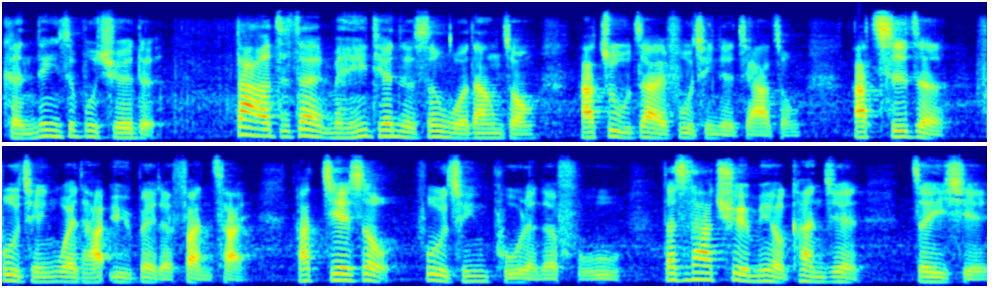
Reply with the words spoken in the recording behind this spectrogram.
肯定是不缺的。大儿子在每一天的生活当中，他住在父亲的家中，他吃着父亲为他预备的饭菜，他接受父亲仆人的服务，但是他却没有看见这一些，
